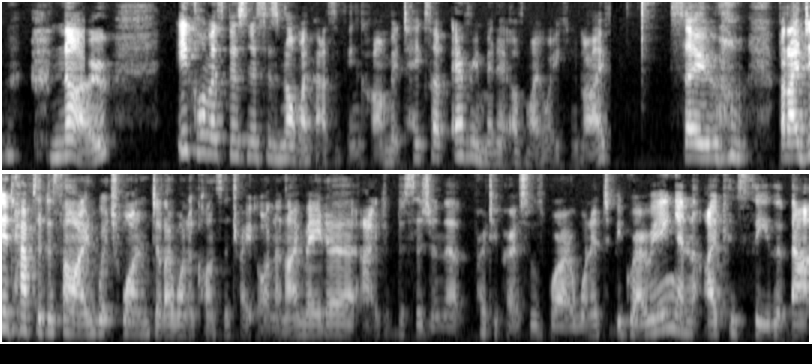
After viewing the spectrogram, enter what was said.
no, e-commerce business is not my passive income. It takes up every minute of my waking life. So, but I did have to decide which one did I want to concentrate on, and I made an active decision that Pretty Post was where I wanted to be growing, and I could see that that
